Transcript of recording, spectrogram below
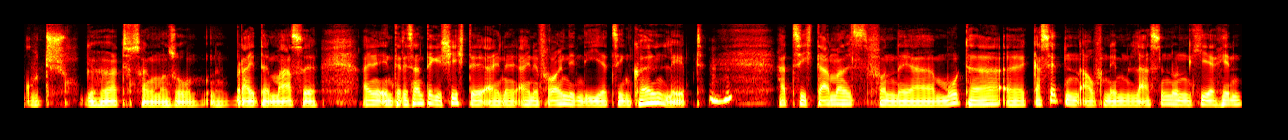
gut gehört, sagen wir mal so, eine breite Masse. Eine interessante Geschichte, eine, eine Freundin, die jetzt in Köln lebt, mhm. hat sich damals von der Mutter äh, Kassetten aufnehmen lassen und hierhin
